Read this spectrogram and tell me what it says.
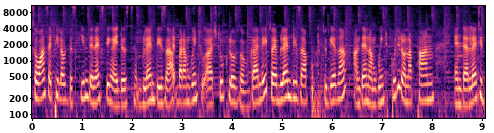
so once i peel out the skin the next thing i is blend these up. But i'm going to add two cloves of garlic. So i blend these up together and then i'm going to put it on a pan and uh, let it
